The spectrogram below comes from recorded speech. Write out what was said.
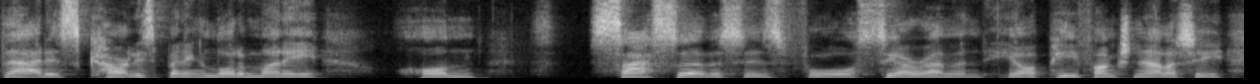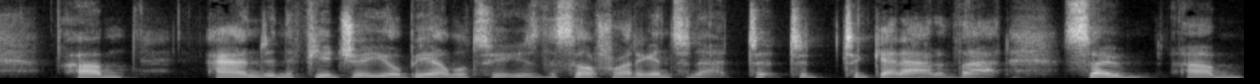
that is currently spending a lot of money on SaaS services for CRM and ERP functionality. Um, and in the future, you'll be able to use the self-writing internet to, to, to, get out of that. So um,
